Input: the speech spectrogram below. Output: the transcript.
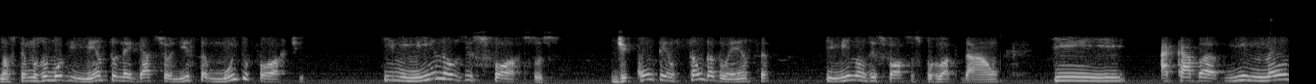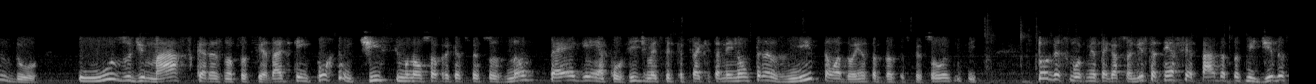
nós temos um movimento negacionista muito forte, que mina os esforços de contenção da doença, que mina os esforços por lockdown, que acaba minando o uso de máscaras na sociedade, que é importantíssimo não só para que as pessoas não peguem a Covid, mas para que também não transmitam a doença para outras pessoas, enfim. Todo esse movimento negacionista tem afetado essas medidas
